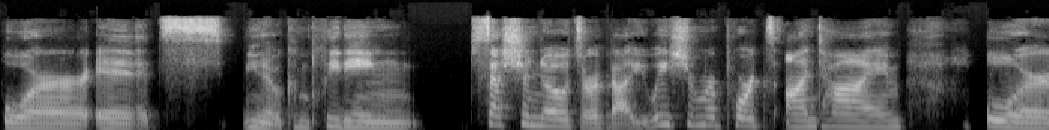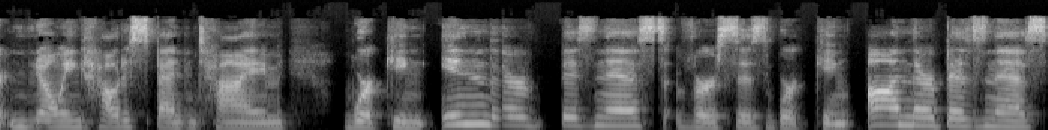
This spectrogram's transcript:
or it's, you know, completing session notes or evaluation reports on time or knowing how to spend time working in their business versus working on their business.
